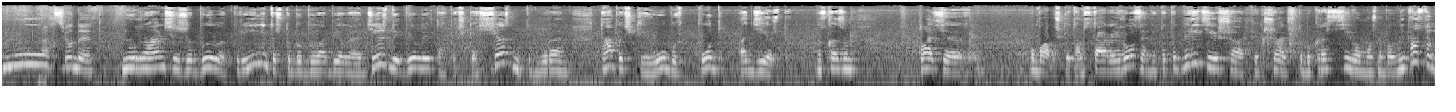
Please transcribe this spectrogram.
Ну, Отсюда это. Ну, раньше же было принято, чтобы была белая одежда и белые тапочки. А сейчас мы подбираем тапочки и обувь под одежду. Ну, скажем, платье у бабушки там старые розы, ну так подберите ей шарфик, шаль, чтобы красиво можно было. Не просто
